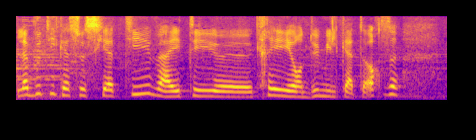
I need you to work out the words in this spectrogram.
La boutique associative a été euh, créée en 2014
